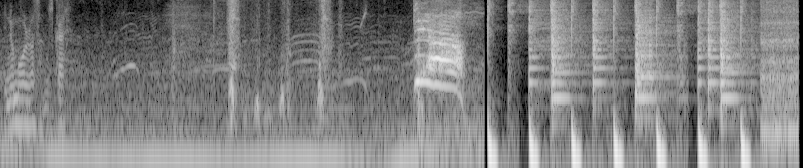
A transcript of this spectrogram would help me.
Y no me vuelvas a buscar. ¡Tía!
